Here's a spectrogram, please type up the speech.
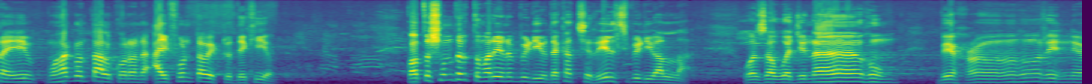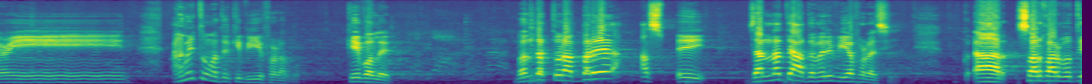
নাই, এই মহাগ্রন্থ আল কোরআনে আইফোনটাও একটু দেখিও। কত সুন্দর তোমার এনে ভিডিও দেখাচ্ছে রিলস ভিডিও আল্লাহ। ওয়াজাওয়াজনাহুম। আমি তোমাদেরকে বিয়ে পড়াবো। কে বলেন বান্দা, তোর আব্বারে এই জান্নাতে আদমের বিয়ে পড়াইছি। আর সর পার্বতী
